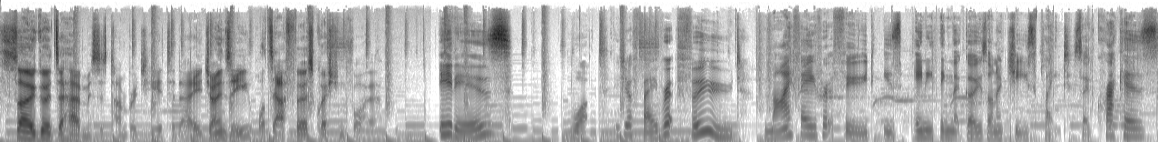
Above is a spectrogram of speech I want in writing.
It's so good to have Mrs. Tunbridge here today. Jonesy, what's our first question for her? It is what is your favourite food? My favourite food is anything that goes on a cheese plate. So crackers,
